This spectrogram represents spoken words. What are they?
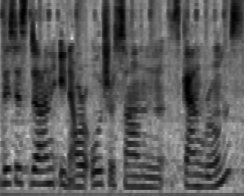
This is done in our ultrasound scan rooms.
